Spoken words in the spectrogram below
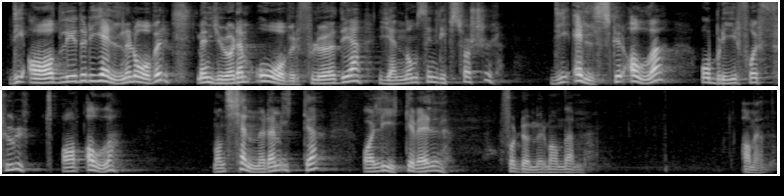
De adlyder de gjeldende lover, men gjør dem overflødige gjennom sin livsførsel. De elsker alle og blir forfulgt av alle. Man kjenner dem ikke, og allikevel fordømmer man dem. Amen.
